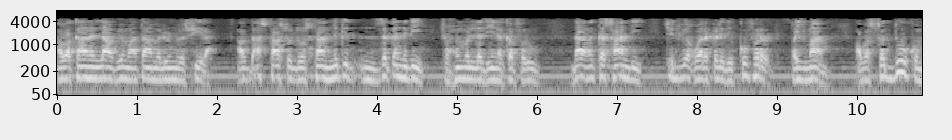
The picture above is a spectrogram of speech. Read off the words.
او کان الله بما تعملون وسیرا او دا تاسو دوستان نکي ځکه ندي چې هم الذين كفروا دا کسان دي چې دوی غوړه کړی دي کفر په ایمان او صدوکم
